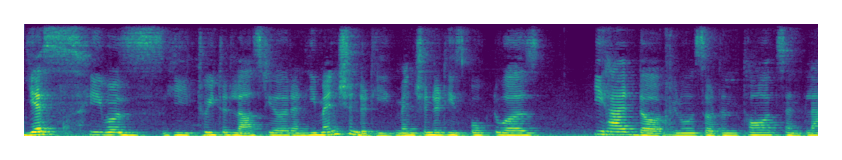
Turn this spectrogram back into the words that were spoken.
yes, he was, he tweeted last year and he mentioned it. He mentioned it, he spoke to us. He had, uh, you know, certain thoughts and plans.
